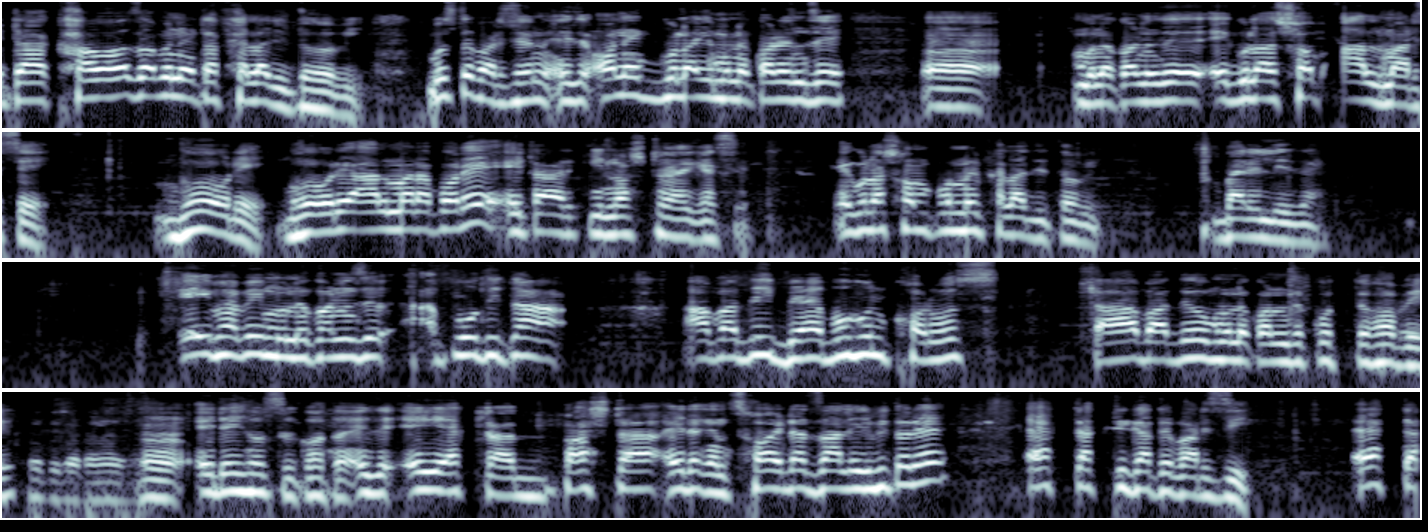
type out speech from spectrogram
এটা খাওয়া যাবে না, এটা ফেলা দিতে হবে। বুঝতে পারছেন? এই যে অনেকগুলাই মনে করেন যে মনে করেন যে এগুলা সব আল মারছে। ভোঁড়ে ভোঁড়ে আল মারা পরে এটা আর কি নষ্ট হয়ে গেছে। এগুলা সম্পূর্ণই ফেলা দিতে হবে, বাইরে নিয়ে যায়। এইভাবেই মনে করেন যে প্রতিটা আবাদি ব্যয়বহুল খরচ তা বাদেও মনে করেন যে করতে হবে। হ্যাঁ, এটাই হচ্ছে কথা। এই যে এই একটা পাঁচটা এই দেখেন ছয়টা জালির ভিতরে একটা টিকাতে পারছি। একটা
